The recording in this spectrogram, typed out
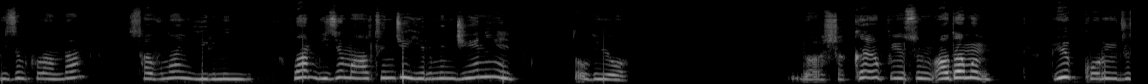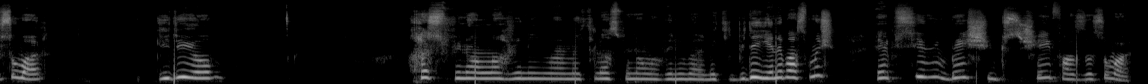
Bizim klandan savunan 20. Lan bizim 6. 20.ye niye doluyor? Ya şaka yapıyorsun adamın. Büyük koruyucusu var. Gidiyor. Hasbinallah ve ni'mel vekil. Hasbinallah ve ni'mel vekil. Bir de yeni basmış. Hepsinin 5 şey fazlası var.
